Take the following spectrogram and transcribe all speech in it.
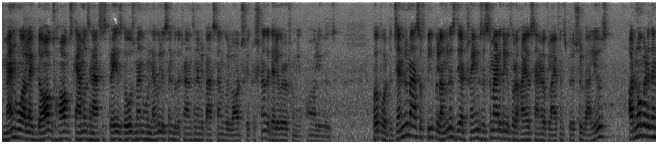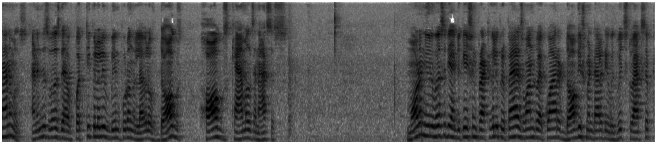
Men who are like dogs, hogs, camels, and asses praise those men who never listen to the transcendental pastime of Lord Sri Krishna, the deliverer from all evils. Purport The general mass of people, unless they are trained systematically for a higher standard of life and spiritual values, are no better than animals. And in this verse, they have particularly been put on the level of dogs, hogs, camels, and asses. Modern university education practically prepares one to acquire a doggish mentality with which to accept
